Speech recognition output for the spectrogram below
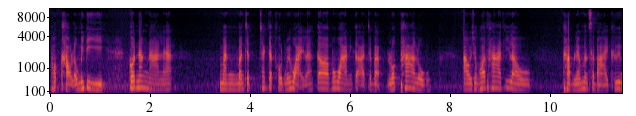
เพราะเข่าเราไม่ดี ก็นั่งนานแล้ว มันมันจะชักจะทนไม่ไหวแล้ว ก็เมื่อวานนี้ก็อาจจะแบบลดท่าลง เอาเฉพาะท่าที่เราทำแล้วมันสบายขึ้น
